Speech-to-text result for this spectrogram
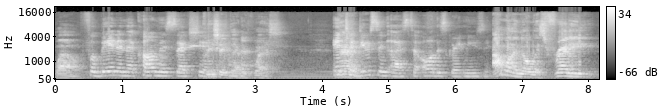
Wow. for being in that comment section. Appreciate that request. Introducing us to all this great music. I want to know is Freddie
